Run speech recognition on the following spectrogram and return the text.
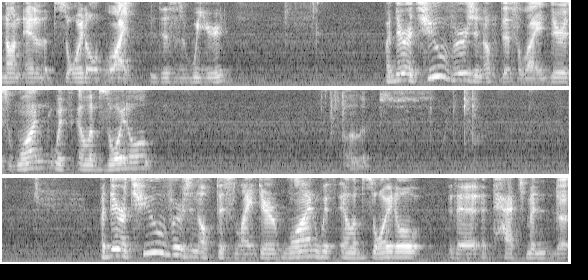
non-ellipsoidal light. This is weird. But there are two versions of this light. There is one with ellipsoidal But there are two versions of this light. There one with ellipsoidal, the attachment, the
